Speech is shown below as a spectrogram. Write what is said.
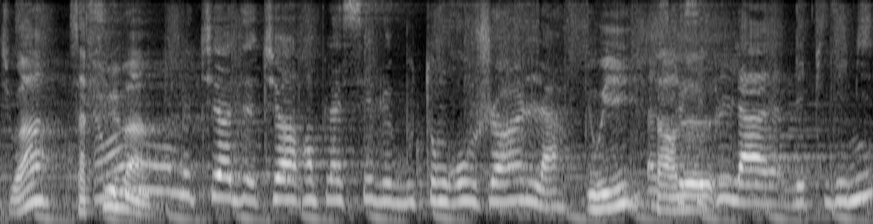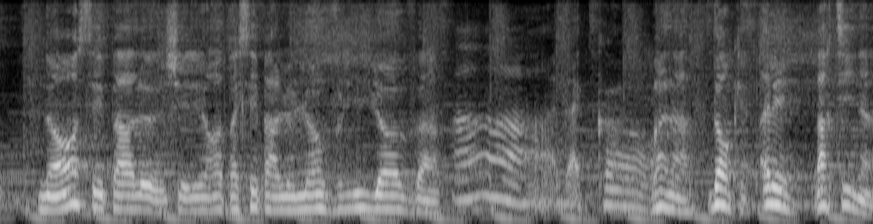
tu vois, ça fume. Oh, mais tu as, tu as remplacé le bouton rougeole. Oui, Parce par que le. c'est plus la- l'épidémie. Non, c'est par le. J'ai repassé par le Lovely Love. Ah, d'accord. Voilà. Donc, allez, Martine.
